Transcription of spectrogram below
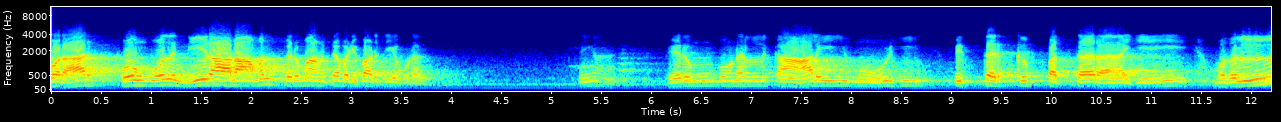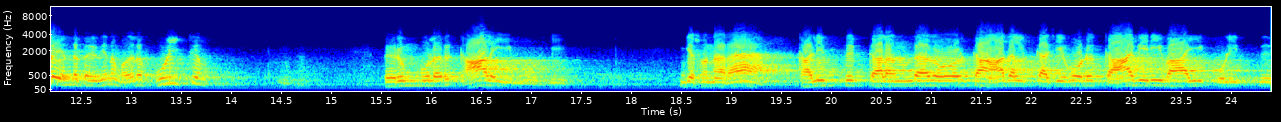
போறார். போகும்போது நீராடாமல் பெருமானத்தை வழிபாடு செய்யக்கூடாது. பெரும்புணல் காலை மூழ்கி பித்தர்க்கு பத்தராகி. முதல்ல என்ன தகுதினா முதல்ல குளிக்கணும். பெரும்புலர் காலை மூழ்கி. இங்க சொன்னாரா? கழித்து கலந்ததோர் காதல் கசிவோடு காவிரி வாய் குளித்து.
